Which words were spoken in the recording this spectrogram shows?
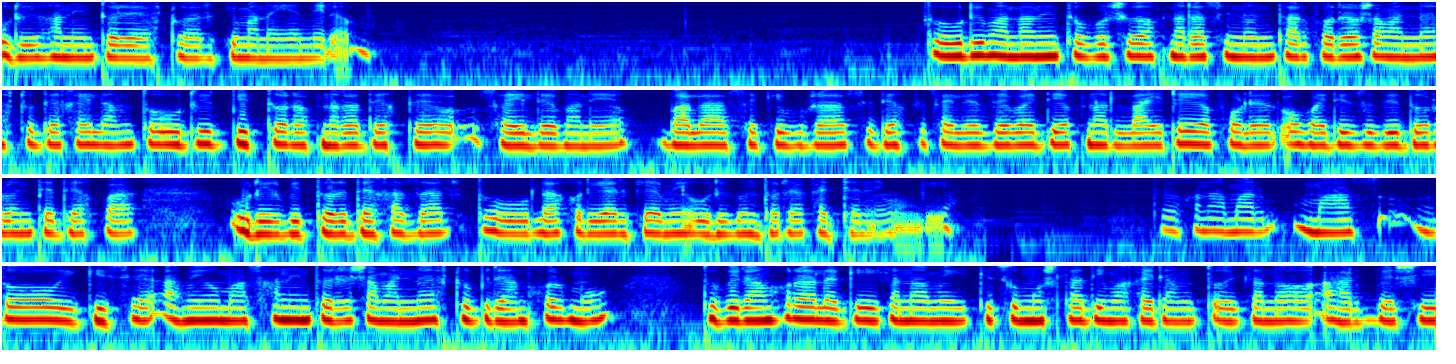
উড়ি খানিন তরে একটু আর কি মানাইয়া নিলাম। তো উড়ি মানানি তো অবশ্যই আপনারা চিনেন, তারপরেও সামান্য একটু দেখাইলাম। তো উড়ির ভিতর আপনারা দেখতে চাইলে মানে বালা আছে কি বুড়া আছে, দেখতে চাইলে যে বাইদি আপনার লাইটে পড়ে, ও বাইদি যদি দৌড়নতে দেখবা, উড়ির ভিতরে দেখা যার। তো ওলা করি আর কি আমি উড়ি গুন্তরে কাটিয়ে নিমগি তো এখন আমার মাছ দই গেছে, আমিও মাছ খানিন তরে সামান্য একটু বিরান করব তো বিরান করা লাগে এখানে আমি কিছু মশলা দিমা খাইলাম তো এখানে আর বেশি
